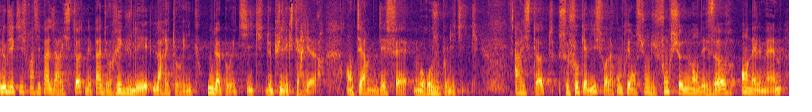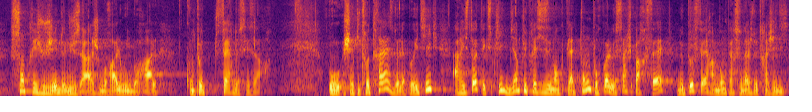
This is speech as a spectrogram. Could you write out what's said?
l'objectif principal d'Aristote n'est pas de réguler la rhétorique ou la poétique depuis l'extérieur, en termes d'effets moraux ou politiques. Aristote se focalise sur la compréhension du fonctionnement des œuvres en elles-mêmes, sans préjuger de l'usage moral ou immoral qu'on peut faire de ces arts. Au chapitre 13 de la poétique, Aristote explique bien plus précisément que Platon pourquoi le sage parfait ne peut faire un bon personnage de tragédie.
